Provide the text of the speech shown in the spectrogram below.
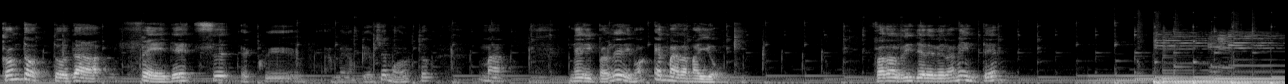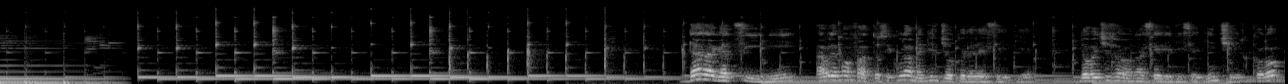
condotto da Fedez, e qui a me non piace molto, ma ne riparleremo, e Mara Maionchi. Farà ridere veramente? Da ragazzini avremmo fatto sicuramente il gioco delle sedie, dove ci sono una serie di sedie in circolo,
